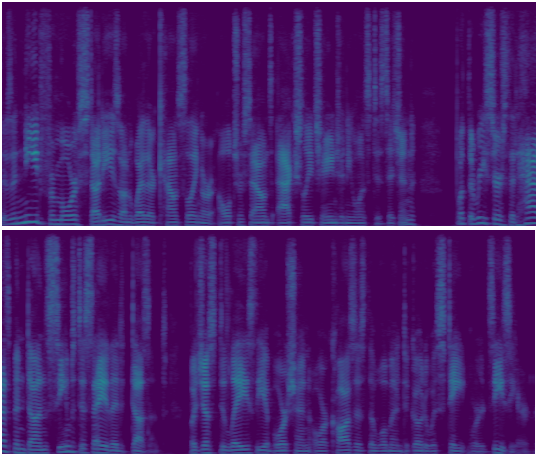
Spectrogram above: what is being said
There's a need for more studies on whether counseling or ultrasounds actually change anyone's decision, but the research that has been done seems to say that it doesn't, but just delays the abortion or causes the woman to go to a state where it's easier.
